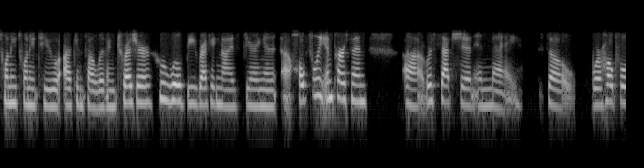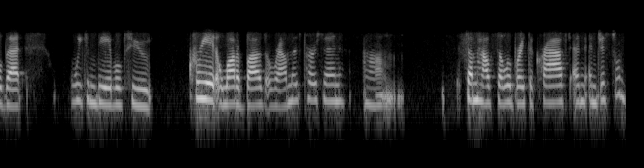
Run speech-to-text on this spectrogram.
2022 Arkansas Living Treasure, who will be recognized during a, a hopefully in person uh, reception in May. So we're hopeful that we can be able to create a lot of buzz around this person, um, somehow celebrate the craft, and, and just sort of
